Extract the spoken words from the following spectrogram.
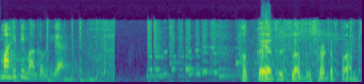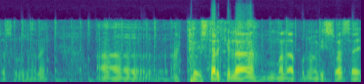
माहिती मागवली आहे. हक्क यात्रेतला दुसरा टप्पा आमचा सुरू झालाय. अठ्ठावीस तारखेला मला पूर्ण विश्वास आहे.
